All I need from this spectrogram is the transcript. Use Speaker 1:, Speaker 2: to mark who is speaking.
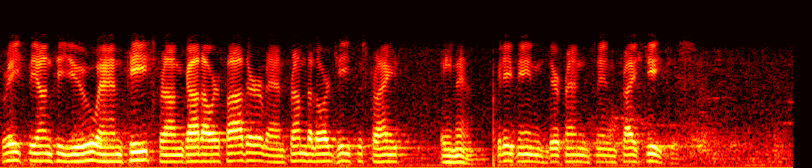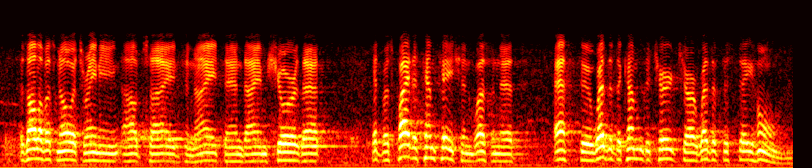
Speaker 1: Grace be unto you and peace from God our Father and from the Lord Jesus Christ. Amen. Good evening, dear friends in Christ Jesus. As all of us know, it's raining outside tonight, and I'm sure that it was quite a temptation, wasn't it, as to whether to come to church or whether to stay home.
